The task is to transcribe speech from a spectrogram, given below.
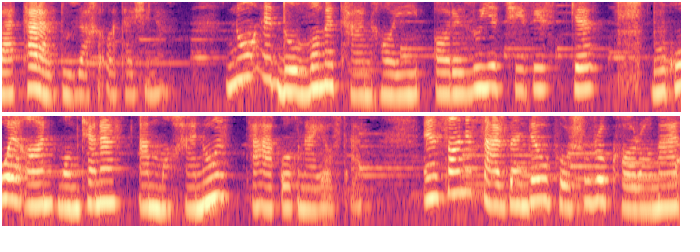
بدتر از دوزخ آتشین است. نوع دوم تنهایی آرزوی چیزی است که وقوع آن ممکن است اما هنوز تحقق نیافته است. انسان سرزنده و پرشور و کارآمد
